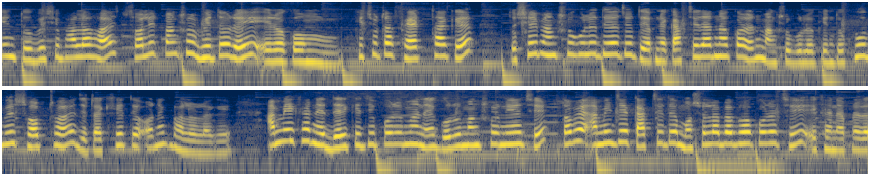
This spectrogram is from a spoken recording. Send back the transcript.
কিন্তু বেশি ভালো হয়। সলিড মাংসর ভিতরেই এরকম কিছুটা ফ্যাট থাকে তো সেই মাংসগুলো দিয়ে যদি আপনি কাচ্চি রান্না করেন, মাংসগুলো কিন্তু খুবই সফট হয়, যেটা খেতে অনেক ভালো লাগে। আমি এখানে দেড় কেজি পরিমাণে গরুর মাংস নিয়েছি। তবে আমি যে কাচ্চিতে মশলা ব্যবহার করেছি, এখানে আপনারা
